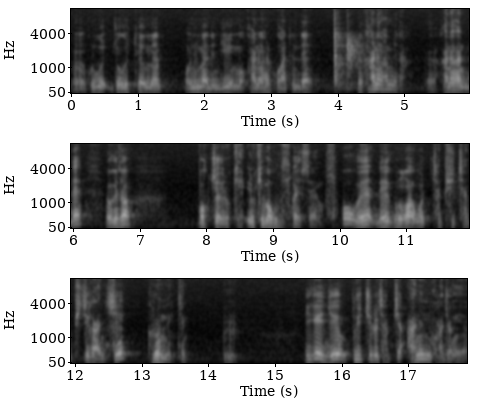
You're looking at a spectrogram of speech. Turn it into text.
어, 그리고 저기 태우면 얼마든지 뭐 가능할 것 같은데 가능합니다. 예, 가능한데 여기서 먹죠. 이렇게 이렇게 먹을 수가 있어요. 어 왜 내 공하고 잡히 잡히지가 않지? 그런 느낌. 음. 이게 이제 브릿지를 잡지 않은 과정이에요.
